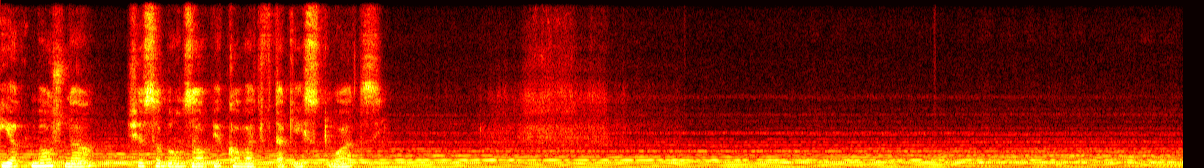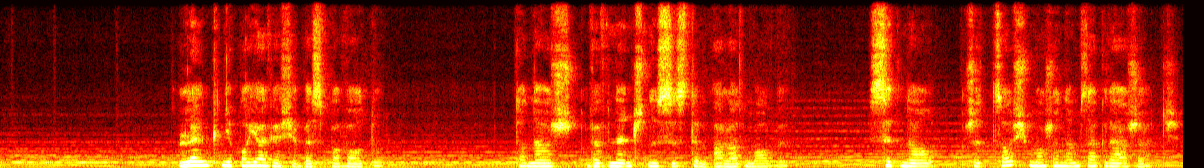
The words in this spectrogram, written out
i jak można się sobą zaopiekować w takiej sytuacji. Lęk nie pojawia się bez powodu. To nasz wewnętrzny system alarmowy, sygnał, że coś może nam zagrażać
